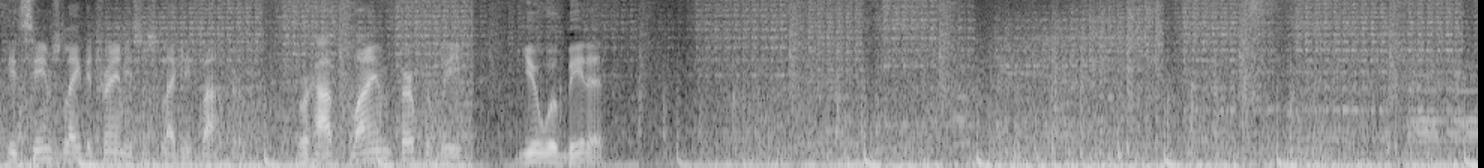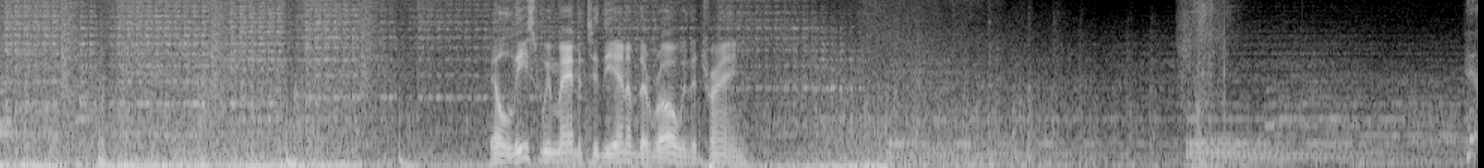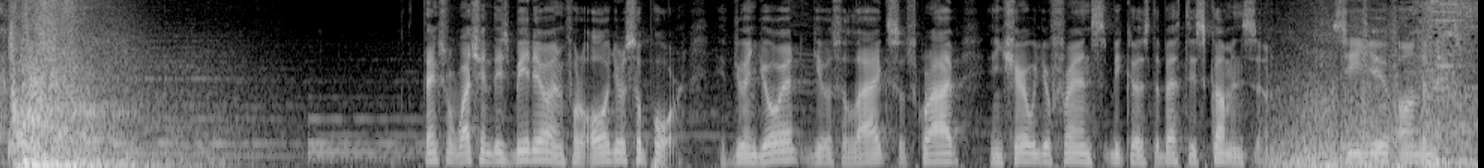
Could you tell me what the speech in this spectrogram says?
It seems like the train is slightly faster. Perhaps flying perfectly, you will beat it. At least we made it to the end of the road with the train. Thanks for watching this video and for all your support. If you enjoy it, give us a like, subscribe, and share with your friends because the best is coming soon. See you on the next one.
